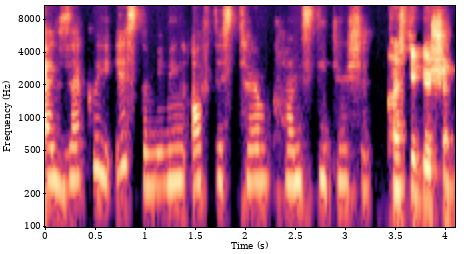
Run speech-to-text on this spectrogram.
exactly is the meaning of this term constitution? Constitution.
